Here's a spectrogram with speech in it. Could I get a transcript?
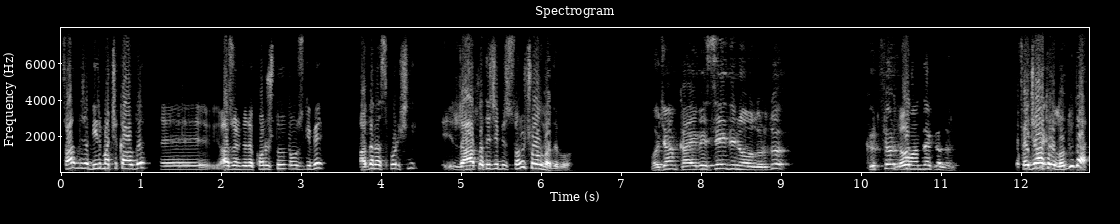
sadece bir maçı kaldı. Ee, az önce de konuştuğumuz gibi Adanaspor için rahatlatıcı bir sonuç olmadı bu. Hocam kaybetseydi ne olurdu? 44 Yok. puanda kalırdı. O fecaat olurdu da.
